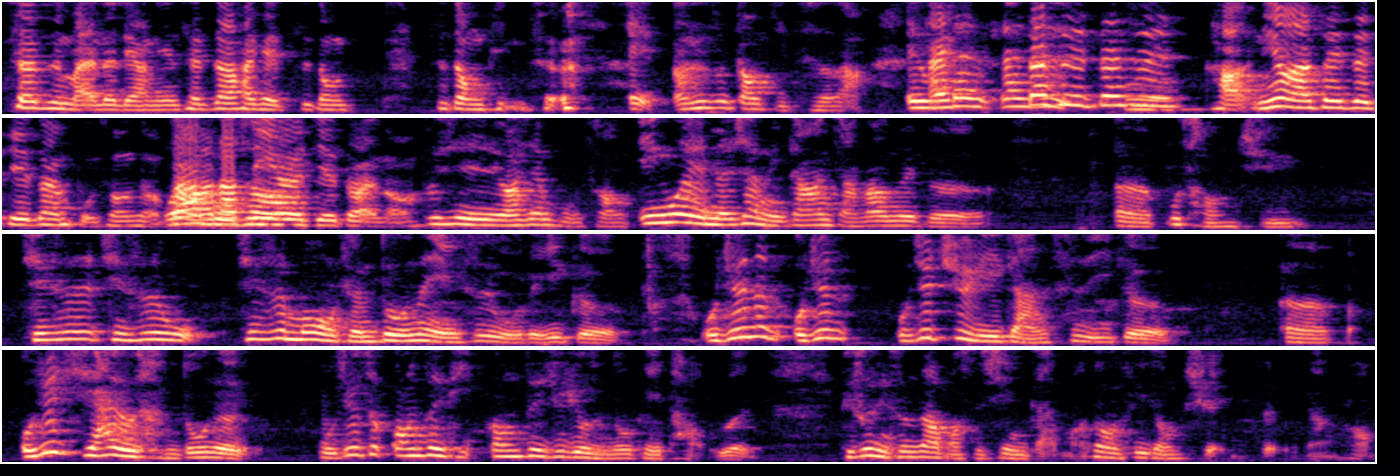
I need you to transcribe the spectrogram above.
车子买了两年才知道它可以自动自动停车。哎，哦，那是高级车啦。哎，哎但但但是但是、嗯好，你有要在这阶段补充什么？我要到第二阶段哦。不行，我要先补充，因为呢，像你刚刚讲到那个呃不同居，其实其实我其实某种程度那也是我的一个，我觉得那我觉得我觉得距离感是一个呃，我觉得其实还有很多的，我觉得这光这题光这句就有很多可以讨论。比如说女生要保持性感嘛，这种是一种选择，然后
